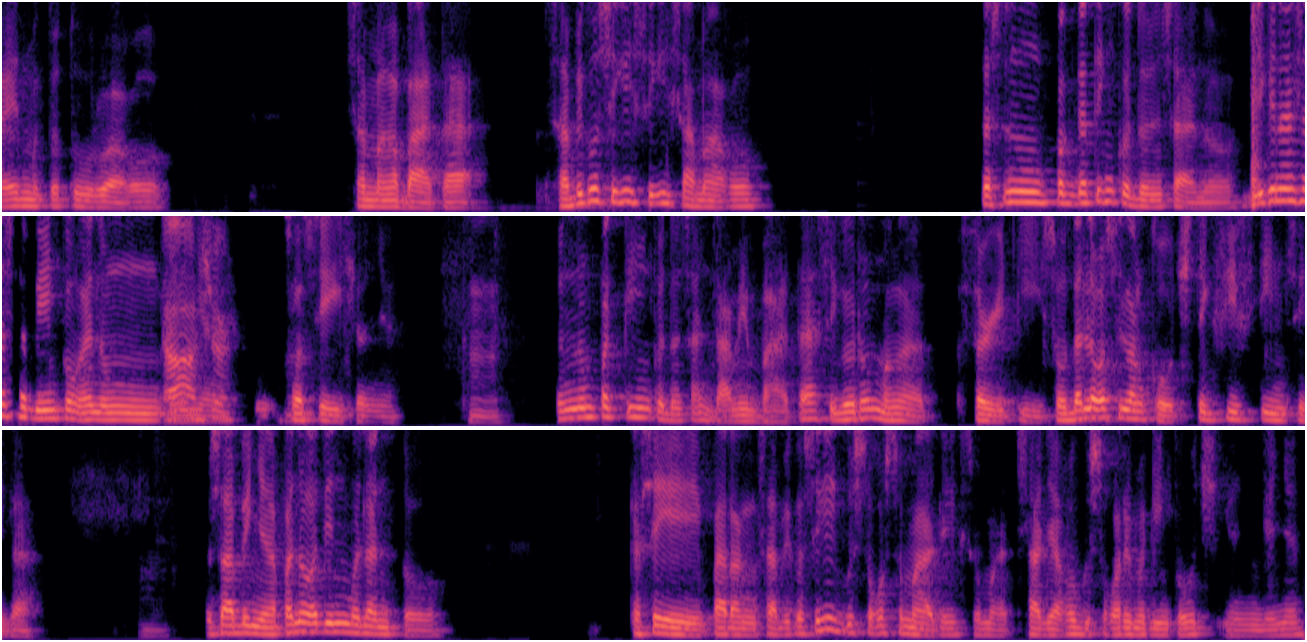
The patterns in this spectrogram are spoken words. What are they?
akin, magtuturo ako sa mga bata. Sabi ko, sige, sige, sama ako. Tapos nung pagdating ko doon sa ano, hindi ko na sasabihin kung anong Ah, ano niya, sure. association niya. Hmm. Nung pagtingin ko doon sa, ang daming bata, siguro mga 30. So, dalawa silang coach, tig 15 sila. Hmm. So, sabi niya, panoodin mo lang to. Kasi parang sabi ko, sige, gusto ko sumali. Sumali ako, gusto ko rin maging coach. Ganyan, ganyan.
